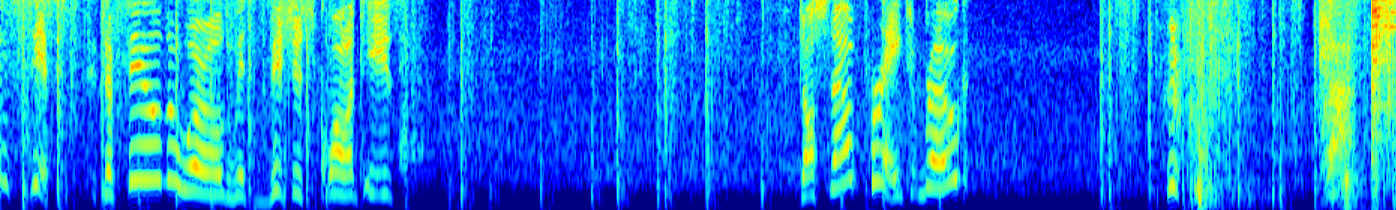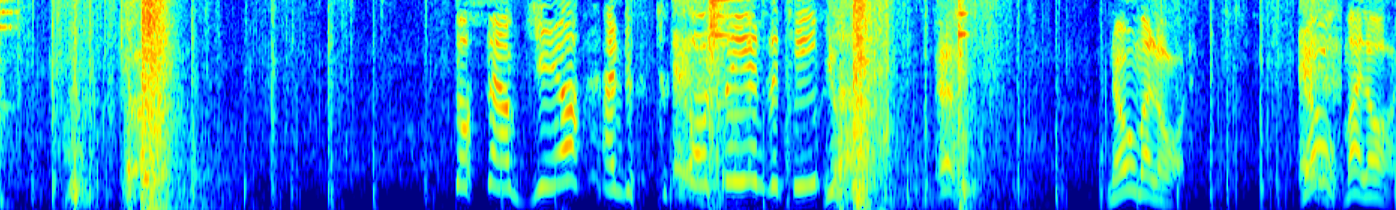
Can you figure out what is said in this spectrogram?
insist to fill the world with vicious qualities? Dost thou prate, rogue? Dost thou jeer and taunt me in the teeth? No, my lord! No, my lord!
